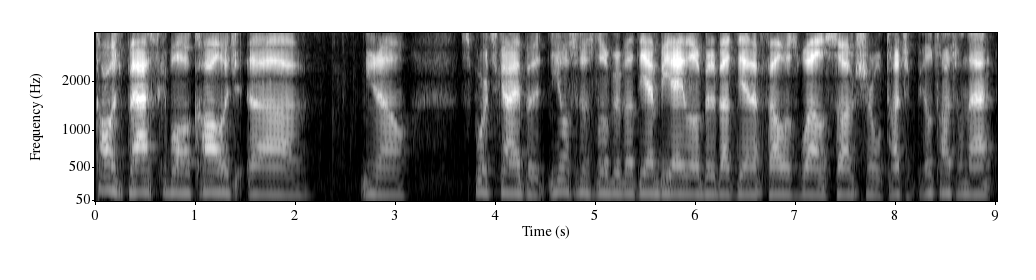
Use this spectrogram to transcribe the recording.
college basketball, college, uh, you know, sports guy. But he also knows a little bit about the NBA, a little bit about the NFL as well. So I'm sure we'll touch. He'll touch on that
